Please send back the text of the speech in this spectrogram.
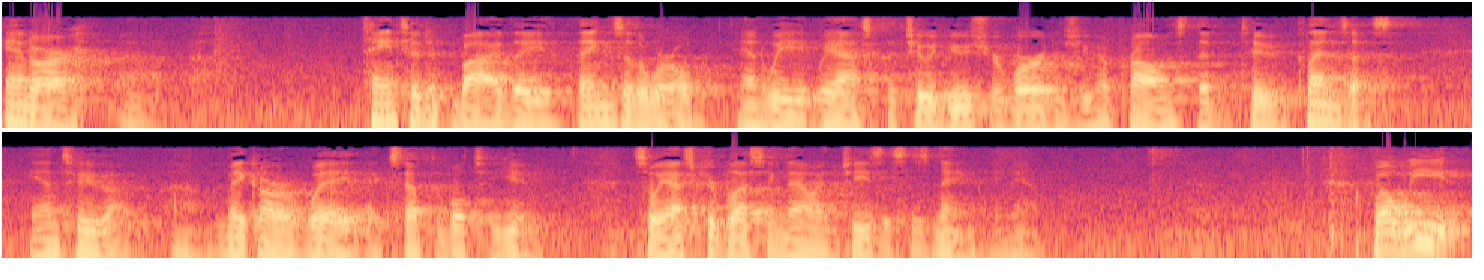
and are uh, tainted by the things of the world. And we, we ask that you would use your word as you have promised that to cleanse us and to uh, make our way acceptable to you. So we ask your blessing now in Jesus' name. Amen. Well, we,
